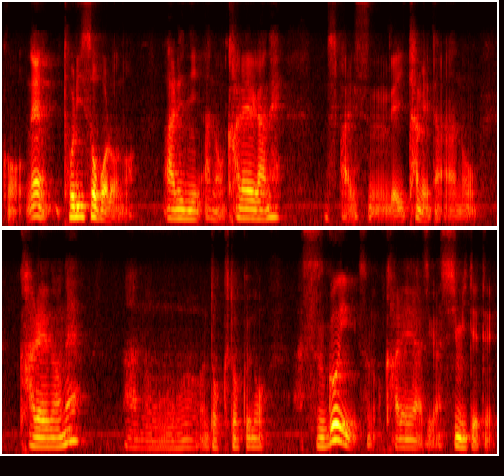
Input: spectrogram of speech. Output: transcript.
こうね鶏そぼろのあれにあのカレーがねスパイスで炒めたあのカレーのねあの独特のすごいそのカレー味が染みてて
